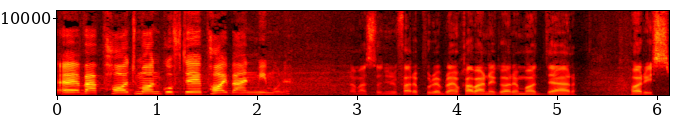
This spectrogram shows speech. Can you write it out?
و پادمان گفته پایبند میمونه. از نیلوفر پور ابراهیم خبرنگار ما در پاریس.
